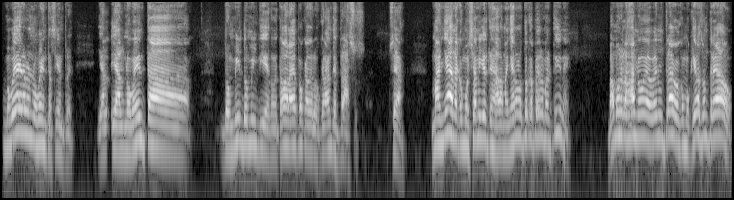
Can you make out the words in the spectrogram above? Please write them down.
me voy a ir a los 90 siempre, y al, y al 90, 2000, 2010, donde estaba la época de los grandes brazos. O sea, mañana, como decía Miguel Tejada, mañana nos toca Pedro Martínez. Vamos a relajarnos a ver un trago, como quiera son treados.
